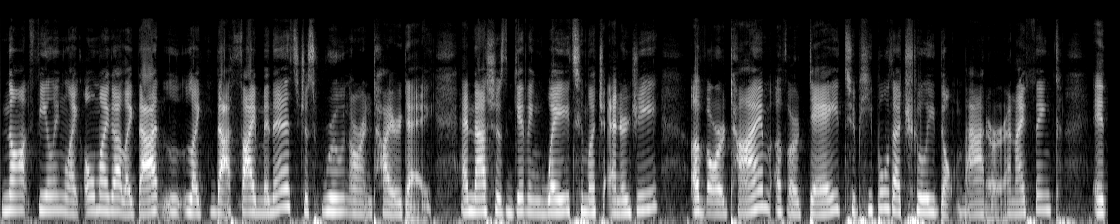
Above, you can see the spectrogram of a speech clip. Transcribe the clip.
not feeling like, oh my god, like that like that five minutes just ruined our entire day. And that's just giving way too much energy of our time, of our day to people that truly don't matter. And I think it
